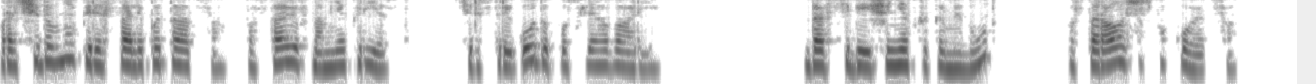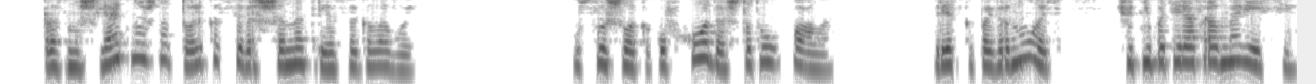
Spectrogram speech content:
Врачи давно перестали пытаться, поставив на мне крест, через три года после аварии. Дав себе еще несколько минут, постаралась успокоиться. Размышлять нужно только с совершенно трезвой головой. Услышала, как у входа что-то упало. Резко повернулась, чуть не потеряв равновесие.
